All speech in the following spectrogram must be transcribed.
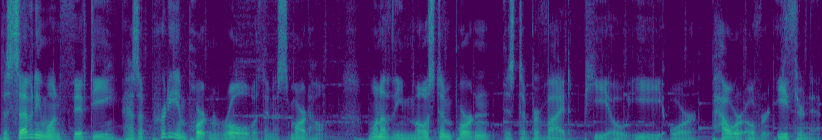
The 7150 has a pretty important role within a smart home. One of the most important is to provide PoE or Power over Ethernet.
